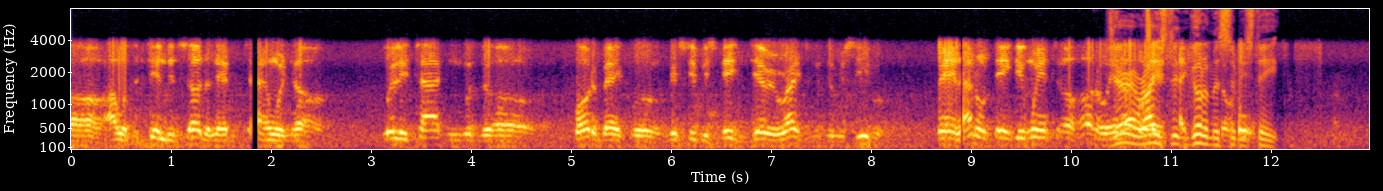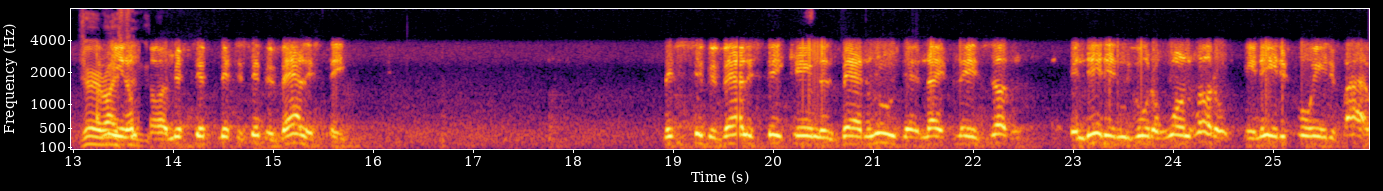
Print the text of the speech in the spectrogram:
Uh, I was attending Southern at the time when uh, Willie Totten was the uh, quarterback for Mississippi State and Jerry Rice was the receiver. Man, I don't think they went to a huddle. Jerry Rice didn't go to Mississippi State. Jerry I Rice mean, didn't. uh, Mississippi, Mississippi Valley State. Mississippi Valley State came to Baton Rouge that night, played Southern, and they didn't go to one huddle in 84, 85. I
